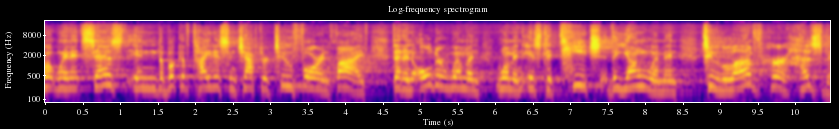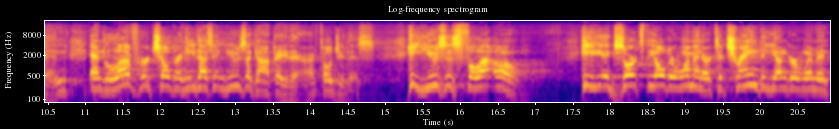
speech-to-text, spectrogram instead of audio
but when it says in the book of Titus in chapter 2, 4, and 5 that an older woman, woman is to teach the young women to love her husband and love her children, he doesn't use agape there. I've told you this. He uses phileo. Oh, he exhorts the older woman or to train the younger women.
